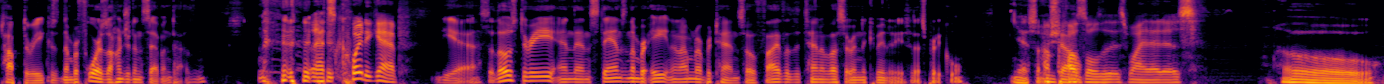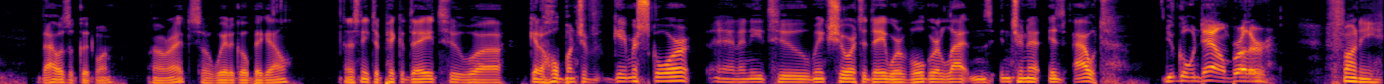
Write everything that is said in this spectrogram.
top three because number four is 107,000. That's quite a gap. Yeah. So those three, and then Stan's number eight, and I'm number 10. So five of the 10 of us are in the community. So that's pretty cool. Yeah. So I'm Michelle. puzzled as why that is. Oh, that was a good one. All right. So way to go, Big L. I just need to pick a day to uh, get a whole bunch of gamer score, and I need to make sure today where Vulgar Latin's internet is out. You're going down, brother. Funny,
